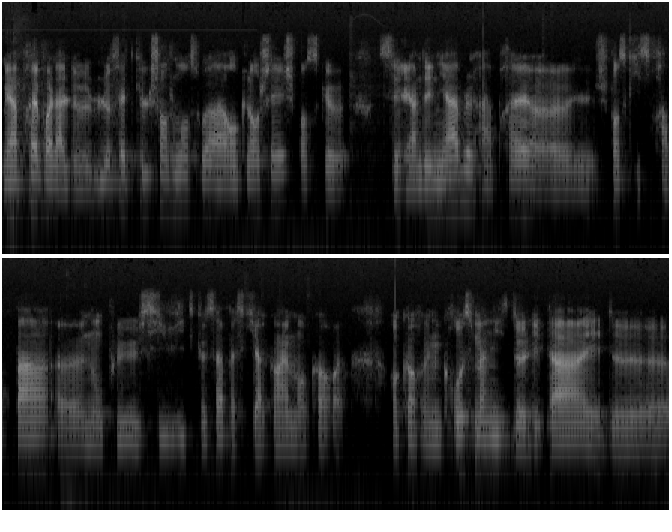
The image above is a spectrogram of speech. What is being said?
mais après, voilà, le, fait que le changement soit enclenché, je pense que c'est indéniable. Après, euh, je pense qu'il ne se fera pas euh, non plus si vite que ça parce qu'il y a quand même encore, encore une grosse mamise de l'État et de.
